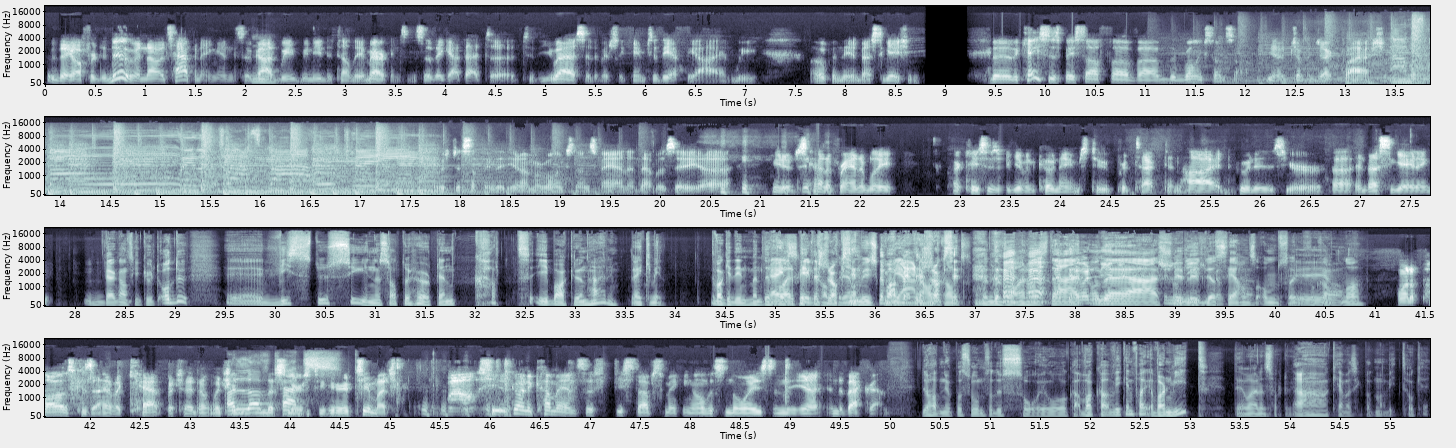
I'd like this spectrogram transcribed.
they offered to do, and now it's happening. And so, God, we, we need to tell the Americans. And so they got that to, to the US. It eventually came to the FBI, and we opened the investigation. The, the case is based off of uh, the Rolling Stones song, you know, Jumpin' Jack Flash. It was just something that, you know, I'm a Rolling Stones fan, and that was a, uh, you know, just kind of randomly. Our cases are given code names to protect and hide who it is you're uh, investigating. Det er ganske kult. Og du, eh, hvis du synes at du hørte en katt i bakgrunnen her Det er ikke min. Det var ikke din, men det Jeg var Peter Strock sin. Det var Peter Strock sin. men det var hans det Det er. var Og det er så Nydelig å se hans omsorg for katten òg. I want to pause because I have a cat, which I don't want I you listeners cats. to hear too much. Well, she is going to come in, so she stops making all this noise in the uh, in the background. Du hadde den jo på Zoom, så du så jo hva, Hvilken farge? Var den hvit? Det var en svart Ah, okay, jeg var sikker på at den var hvit. Okay.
